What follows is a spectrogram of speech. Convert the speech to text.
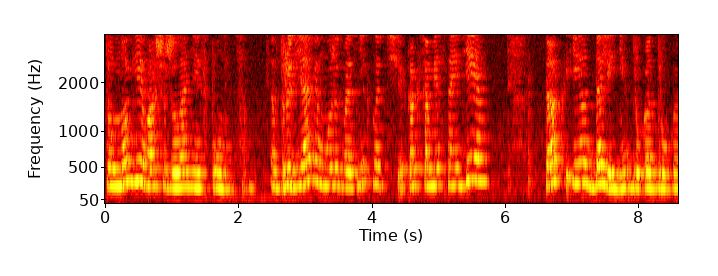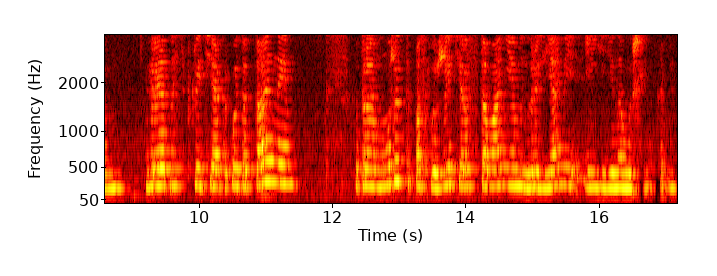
то многие ваши желания исполнятся. С друзьями может возникнуть как совместная идея, так и отдаление друг от друга. Вероятность открытия какой-то тайны, которая может послужить расставанием с друзьями и единомышленниками.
